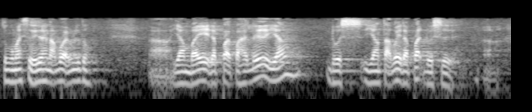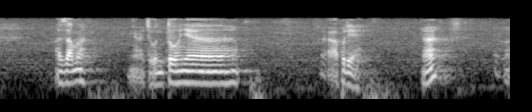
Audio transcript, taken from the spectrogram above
tunggu masa je nak buat benda tu. Ha, yang baik dapat pahala, yang dos yang tak baik dapat dosa. Ha. Azam lah. Ya, contohnya apa dia? Ha? ha?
